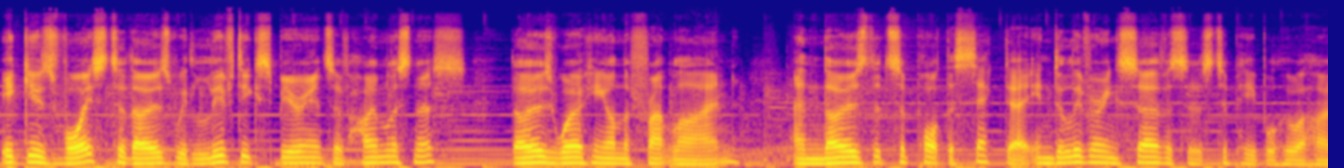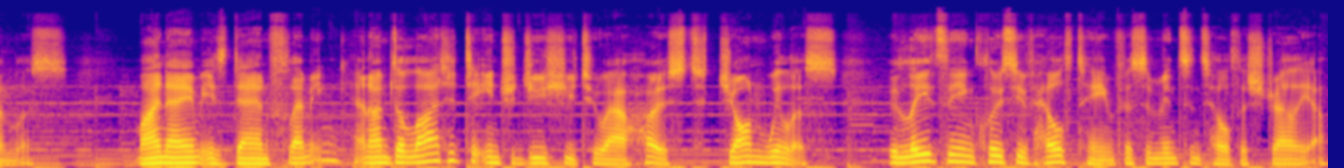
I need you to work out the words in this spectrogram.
It gives voice to those with lived experience of homelessness, those working on the front line, and those that support the sector in delivering services to people who are homeless. My name is Dan Fleming, and I'm delighted to introduce you to our host, John Willis, who leads the inclusive health team for St Vincent's Health Australia.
